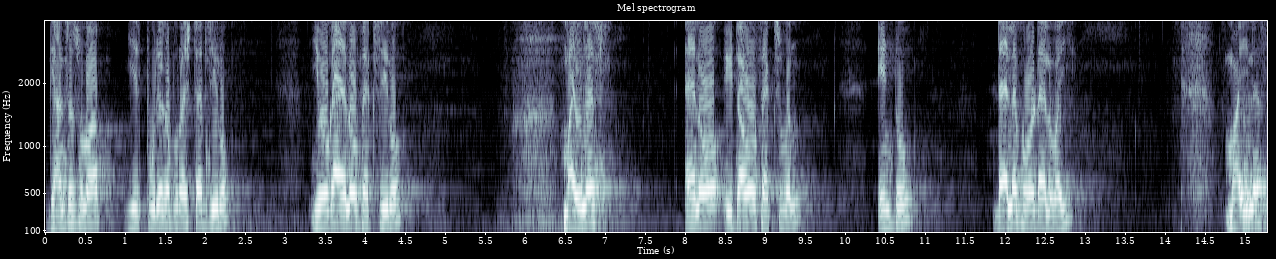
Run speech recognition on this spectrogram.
ध्यान से सुनो आप, ये पूरे का पूरा स्टेप ज़ीरो ये होगा n of x zero minus n o eta of x one into del f और डेल वाई माइनस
